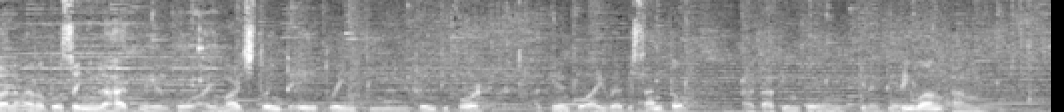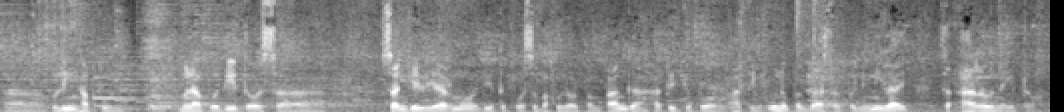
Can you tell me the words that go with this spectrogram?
mapagpalang araw po sa inyong lahat. Ngayon po ay March 28, 2024 at ngayon po ay Webes Santo at ating pong pinagdiriwang ang ah, huling hapunan. Mula po dito sa San Guillermo, dito po sa Bacolor, Pampanga. Hatid ko po ang ating unang pagbasa at pagninilay sa araw na ito.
